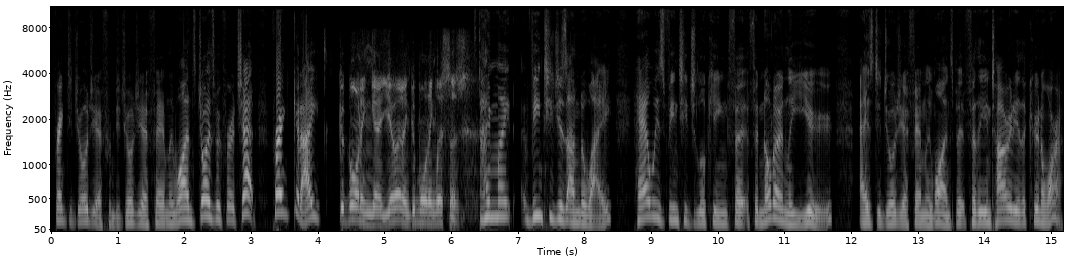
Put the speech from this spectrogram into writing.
Frank DiGiorgio from DiGiorgio Family Wines joins me for a chat. Frank, g'day. Good morning, uh, Ewan, and good morning, listeners. Hey, mate, Vintage is underway. How is Vintage looking for, for not only you as DiGiorgio Family Wines, but for the entirety of the Coonawarra?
